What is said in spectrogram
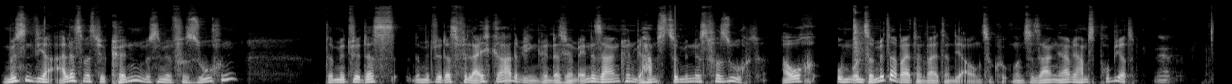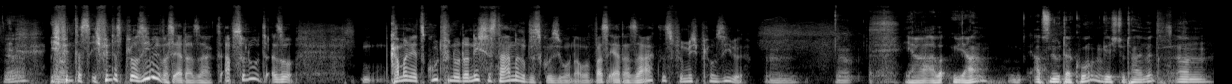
müssen wir alles, was wir können, müssen wir versuchen, damit wir das, damit wir das vielleicht gerade biegen können, dass wir am Ende sagen können, wir haben es zumindest versucht. Auch um unseren Mitarbeitern weiter in die Augen zu gucken und zu sagen, ja, wir haben es probiert. Ja. Ja, ich ja. finde das, ich finde das plausibel, was er da sagt. Absolut. Also kann man jetzt gut finden oder nicht, ist eine andere Diskussion. Aber was er da sagt, ist für mich plausibel. Mhm. Ja, ja aber ja, absolut d'accord, gehe ich total mit. Ähm,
